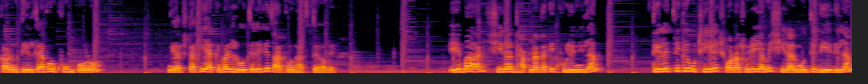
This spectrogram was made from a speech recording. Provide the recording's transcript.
কারণ তেলটা এখন খুব গরম। গ্যাসটাকে একেবারে লোতে রেখে তারপর ভাজতে হবে। এবার শিরার ঢাকনাটাকে খুলে নিলাম। তেলের থেকে উঠিয়ে সরাসরি আমি শিরার মধ্যে দিয়ে দিলাম।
